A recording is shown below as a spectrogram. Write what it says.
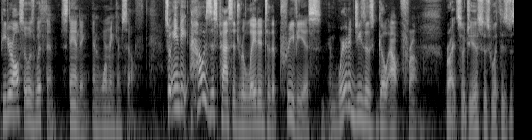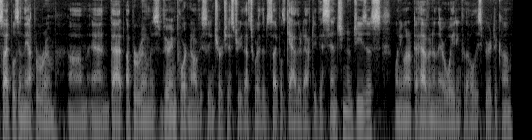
Peter also was with them, standing and warming himself. So, Andy, how is this passage related to the previous, and where did Jesus go out from? Right. So Jesus is with his disciples in the upper room, um, and that upper room is very important, obviously, in church history. That's where the disciples gathered after the ascension of Jesus when he went up to heaven, and they were waiting for the Holy Spirit to come.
